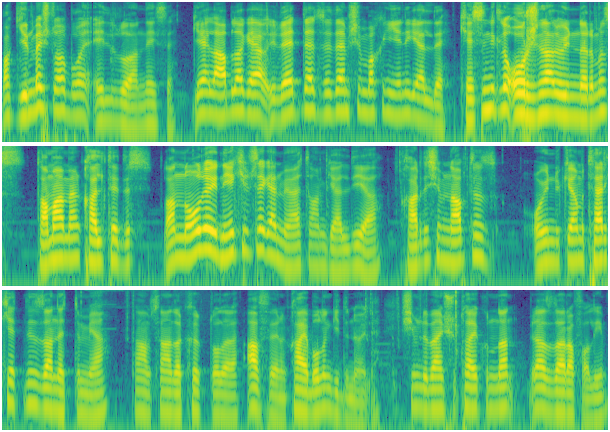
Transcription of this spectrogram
Bak 25 dolar bu 50 dolar neyse. Gel abla gel. Red Dead Redemption bakın yeni geldi. Kesinlikle orijinal oyunlarımız tamamen kalitedir. Lan ne oluyor? Niye kimse gelmiyor? Ha tamam geldi ya. Kardeşim ne yaptınız? Oyun dükkanımı terk ettiniz zannettim ya. Tamam sana da 40 dolara. Aferin kaybolun gidin öyle. Şimdi ben şu Tycoon'dan biraz daha raf alayım.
